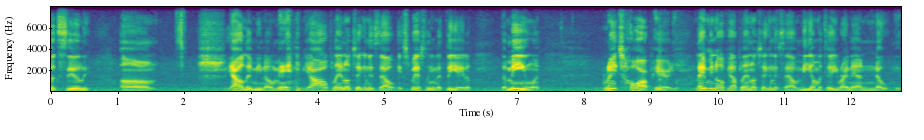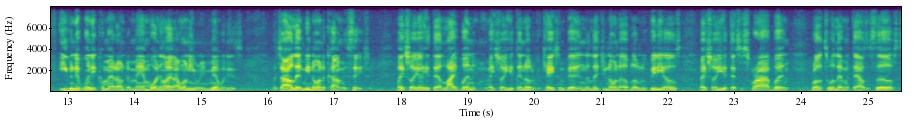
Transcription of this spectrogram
Looks silly. Um, y'all let me know, man. Y'all plan on checking this out, especially in the theater, the mean one, Grinch horror parody. Let me know if y'all plan on checking this out. Me, I'm gonna tell you right now, no. If even if when it come out on demand, more than likely, I won't even remember this. But y'all let me know in the comment section. Make sure y'all hit that like button. Make sure you hit that notification button to let you know when I upload new videos. Make sure you hit that subscribe button. Roll to 11,000 subs.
